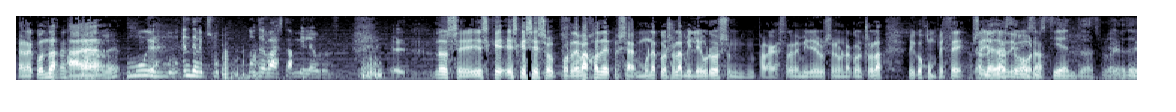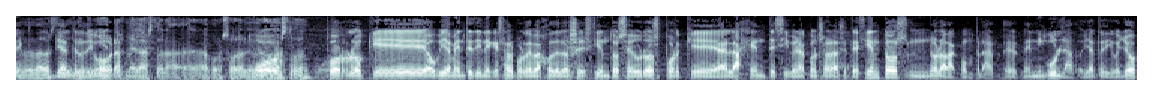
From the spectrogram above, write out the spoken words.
La Anaconda. muy bien, no te basta mil euros. no sé, es que, es que es eso, por debajo de. O sea, una consola mil euros, para gastarme mil euros en una consola me cojo un PC. O sea, ya te lo digo ahora. ya te lo digo ahora. Me gasto la, consola, por, ¿eh? por, lo que obviamente tiene que estar por debajo de los 600 euros porque la gente si ve una consola a 700 no la va a comprar eh, en ningún lado. Ya te digo yo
